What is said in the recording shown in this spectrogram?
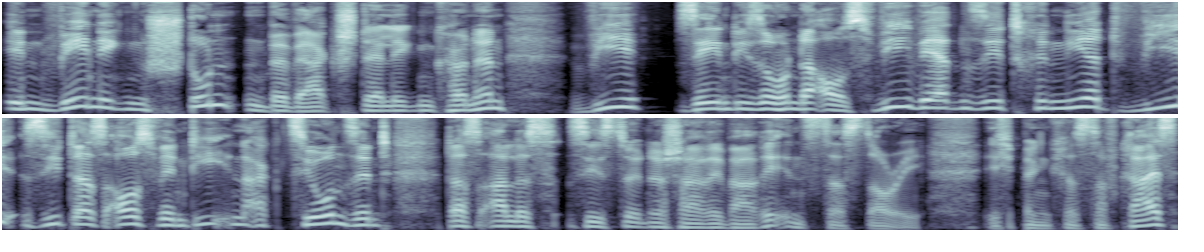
in wenigen Stunden bewerkstelligen können. Wie sehen diese Hunde aus? Wie werden sie trainiert? Wie sieht das aus, wenn die in Aktion sind? Das alles siehst du in der Charivari Insta-Story. Ich bin Christoph Kreis.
